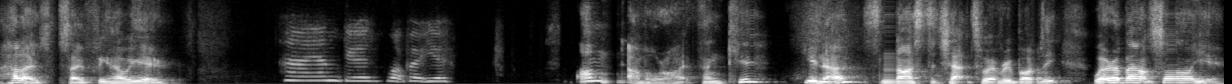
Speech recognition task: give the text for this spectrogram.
Hello, Sophie. How are you? Hi, I'm good. What about you? I'm I'm all right, thank you. You know, it's nice to chat to everybody. Whereabouts are you?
